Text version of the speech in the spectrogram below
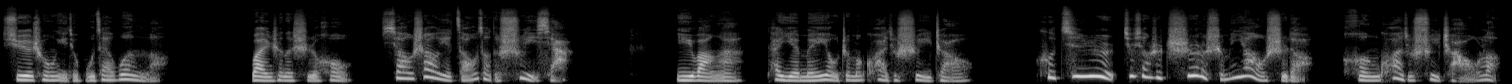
薛冲也就不再问了。晚上的时候，小少爷早早的睡下。以往啊，他也没有这么快就睡着。可今日就像是吃了什么药似的，很快就睡着了。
